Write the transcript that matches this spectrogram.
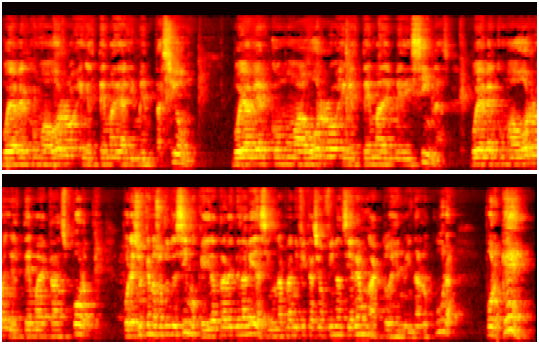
voy a ver cómo ahorro en el tema de alimentación, voy a ver cómo ahorro en el tema de medicinas, voy a ver cómo ahorro en el tema de transporte. Por eso es que nosotros decimos que ir a través de la vida sin una planificación financiera es un acto de genuina locura. ¿Por qué?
